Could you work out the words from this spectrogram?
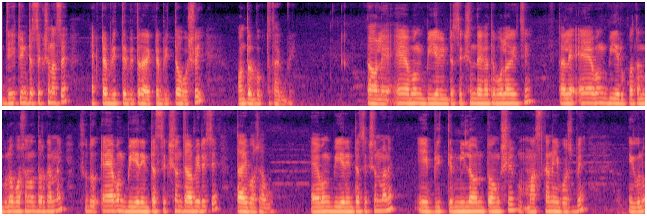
যেহেতু ইন্টারসেকশন আছে, একটা বৃত্তের ভিতরে আরেকটা বৃত্ত অবশ্যই অন্তর্ভুক্ত থাকবে। তাহলে এ এবং বি এর ইন্টারসেকশন দেখাতে বলা হয়েছে। তাহলে এ এবং বি এর উপাদানগুলো বসানোর দরকার নেই। শুধু এ এবং বি এর ইন্টারসেকশন যা বেরিয়েছে, তাই বসাবো। এ এবং বি এর ইন্টারসেকশন মানে এই বৃত্তের মিলন্ত অংশের মাঝখানেই বসবে এগুলো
